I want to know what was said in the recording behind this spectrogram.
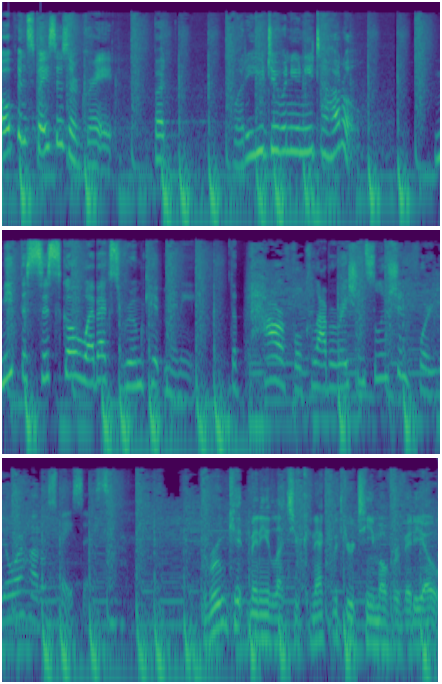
Open spaces are great, but what do you do when you need to huddle? Meet the Cisco WebEx RoomKit Mini, the powerful collaboration solution for your huddle spaces. The RoomKit Mini lets you connect with your team over video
